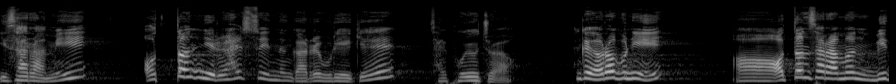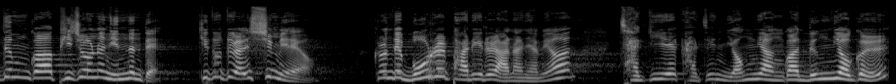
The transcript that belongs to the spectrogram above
이 사람이 어떤 일을 할 수 있는가를 우리에게 잘 보여줘요. 그러니까 여러분이 어, 어떤 사람은 믿음과 비전은 있는데 기도도 열심히 해요. 그런데 뭐를 발휘를 안 하냐면 자기의 가진 역량과 능력을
